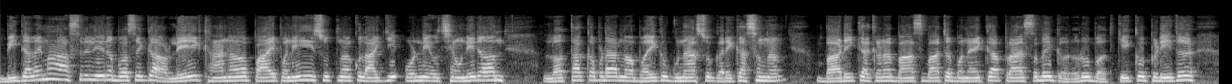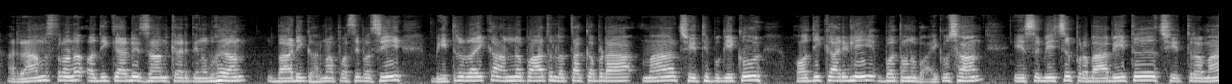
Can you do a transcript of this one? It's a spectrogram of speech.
विद्यालयमा आश्रय लिएर बसेकाहरूले खान पाए पनि सुत्नको लागि ओढ्ने ओछ्याउने र लत्ता कपडा नभएको गुनासो गरेका छन्। बाढीका कारण बाँसबाट बनाएका प्राय सबै घरहरू भत्किएको पीडित रामशरण अधिकारीले जानकारी दिनुभयो। बाढी घरमा पसेपछि भित्र रहेका अन्नपात लत्ता कपडामा क्षति पुगेको अधिकारीले बताउनु भएको छ। यसबीच प्रभावित क्षेत्रमा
